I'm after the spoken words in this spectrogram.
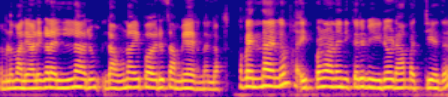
നമ്മൾ മലയാളികളെല്ലാവരും ഡൗൺ ആയി പോയൊരു സമയമായിരുന്നല്ലോ അപ്പോൾ എന്തായാലും ഇപ്പോഴാണ് എനിക്കൊരു വീഡിയോ ഇടാൻ പറ്റിയത്.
